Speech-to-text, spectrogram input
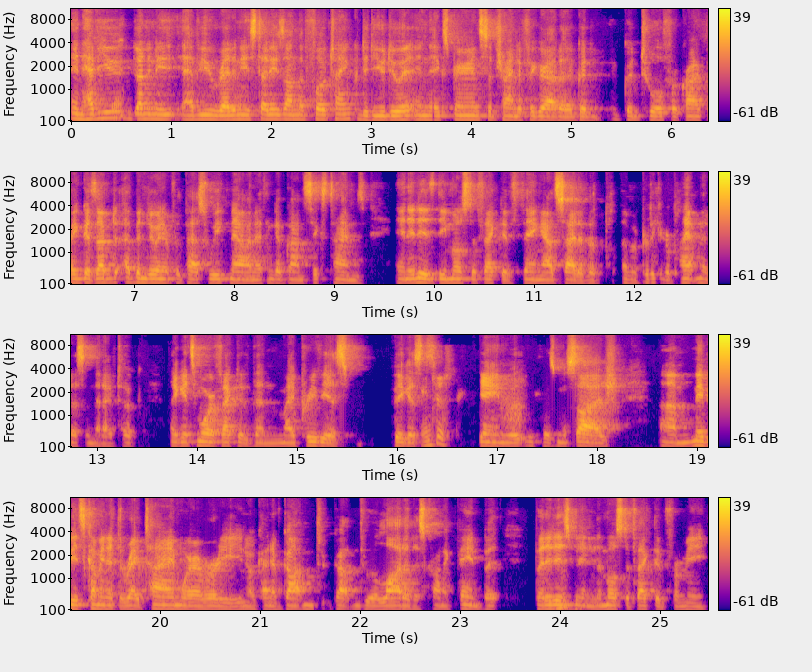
And have you done any? Have you read any studies on the float tank? Did you do it in the experience of trying to figure out a good good tool for chronic pain? Because I've I've been doing it for the past week now, and I think I've gone six times, and it is the most effective thing outside of a of a particular plant medicine that I took. Like it's more effective than my previous biggest gain, which was massage. Um, maybe it's coming at the right time where I've already you know kind of gotten gotten through a lot of this chronic pain, but but it has mm-hmm. been the most effective for me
